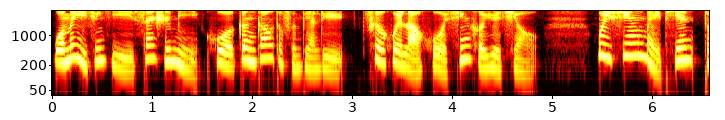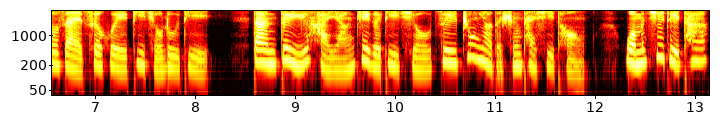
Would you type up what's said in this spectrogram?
我们已经以三十米或更高的分辨率测绘了火星和月球。卫星每天都在测绘地球陆地，但对于海洋这个地球最重要的生态系统，我们却对它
